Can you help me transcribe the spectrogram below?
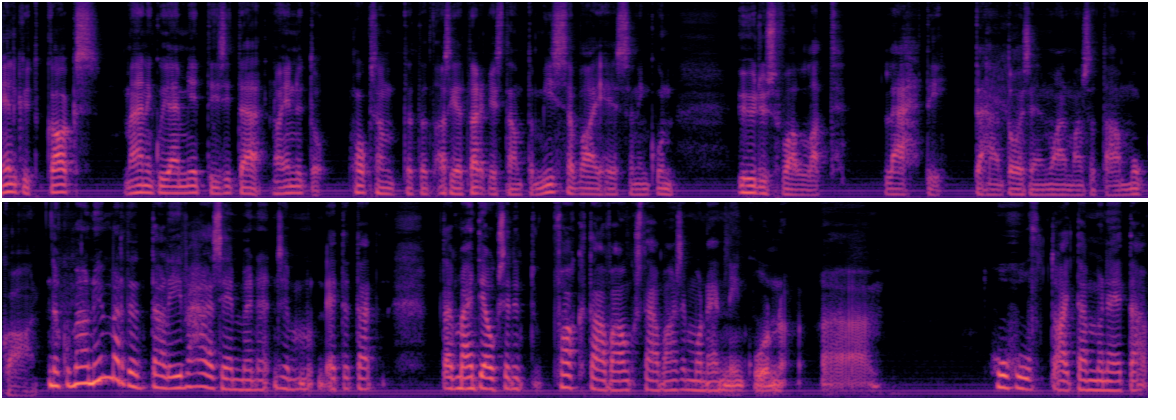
42, mä niin kuin jäin miettimään sitä, no en nyt ole hoksannut tätä asiaa tarkistaa, mutta missä vaiheessa niin kuin Yhdysvallat lähti tähän toiseen maailmansotaan mukaan? No kun mä oon ymmärtänyt, että tämä oli vähän semmoinen, se, että tämä, tai mä en tiedä, onko se nyt faktaa vai onko tämä vaan semmoinen niin kuin, äh, huhu tai tämmöinen, että,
